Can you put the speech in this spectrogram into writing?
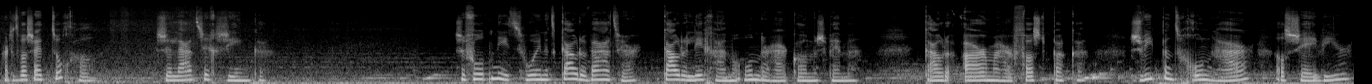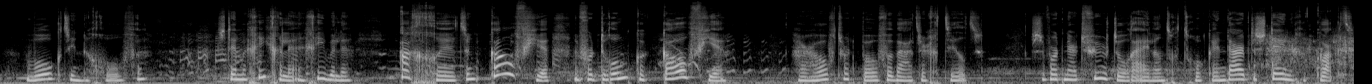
maar dat was hij toch al. Ze laat zich zinken. Ze voelt niet hoe in het koude water koude lichamen onder haar komen zwemmen. Koude armen haar vastpakken, zwiepend groen haar als zeewier wolkt in de golven. Stemmen giechelen en giebelen. Ach, het, een kalfje, een verdronken kalfje. Haar hoofd wordt boven water getild. Ze wordt naar het vuurtoreneiland getrokken en daar op de stenen gekwakt.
